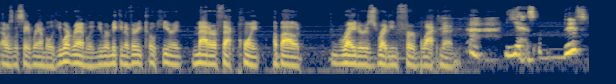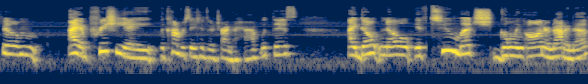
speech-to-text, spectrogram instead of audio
i was gonna say ramble you weren't rambling you were making a very coherent matter of fact point about writers writing for black men Yes, this film, I appreciate the conversations they're trying to have with this. I don't know if too much going on or not enough.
